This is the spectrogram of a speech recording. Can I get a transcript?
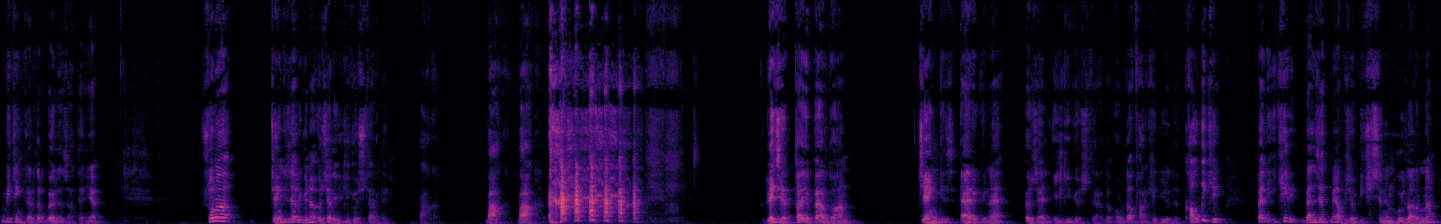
Mitinglerde böyle zaten ya. Sonra Cengiz Ergün'e özel ilgi gösterdi. Bak, bak, bak. Recep Tayyip Erdoğan Cengiz Ergün'e özel ilgi gösterdi. Orada fark ediyordu. Kaldı ki ben iki benzetme yapacağım ikisinin huylarından.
